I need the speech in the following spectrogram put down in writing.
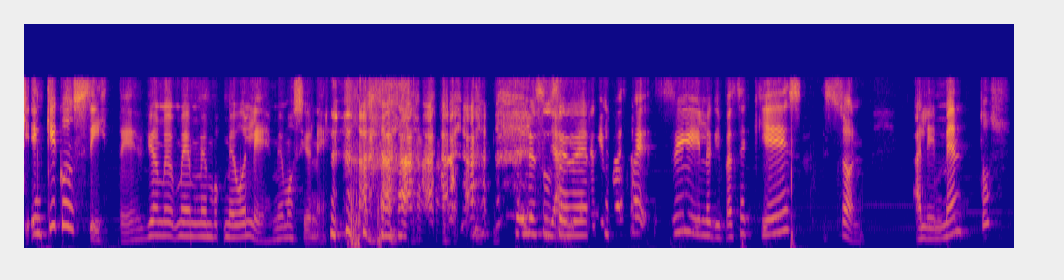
¿en qué consiste? Yo me, me, volé, me emocioné. ¿Qué le sucede? sí, lo que pasa es que es, son alimentos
